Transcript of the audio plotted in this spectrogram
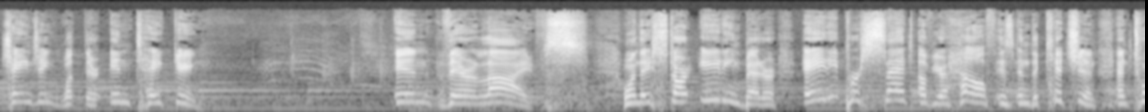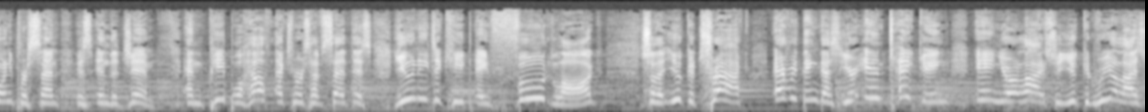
changing what they're intaking in their lives, when they start eating better, 80% of your health is in the kitchen and 20% is in the gym. And people, health experts have said this you need to keep a food log so that you could track everything that you're intaking in your life so you could realize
